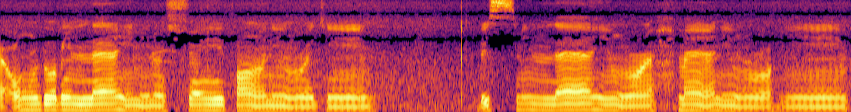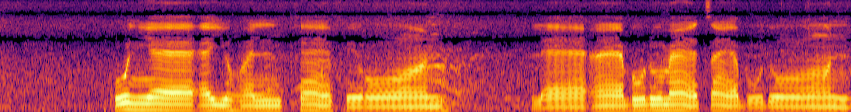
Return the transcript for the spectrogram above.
أعوذ بالله من الشيطان الرجيم. بسم الله الرحمن الرحيم. قل يا أيها الكافرون لا أعبد ما تعبدون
